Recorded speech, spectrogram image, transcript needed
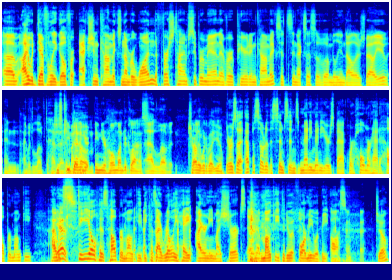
Um, I would definitely go for Action Comics number one. The first time Superman ever appeared in comics, it's in excess of a million dollars value, and I would love to have Just that keep in my that in your, home. in your home under glass. I love it. Charlie, what about you? There was an episode of The Simpsons many, many years back where Homer had a helper monkey. I would steal his helper monkey because I really hate ironing my shirts, and a monkey to do it for me would be awesome. Joe?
